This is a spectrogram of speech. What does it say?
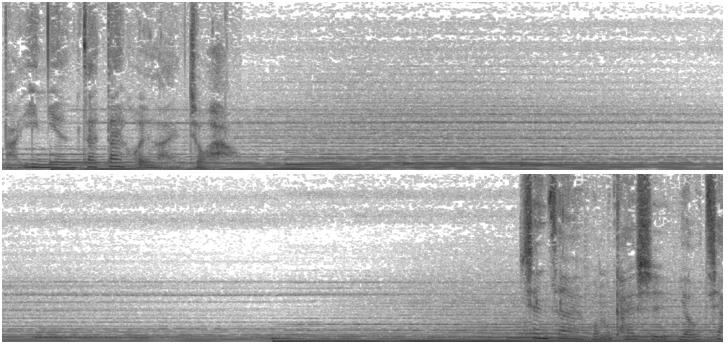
把意念再带回来就好。现在我们开始由脚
